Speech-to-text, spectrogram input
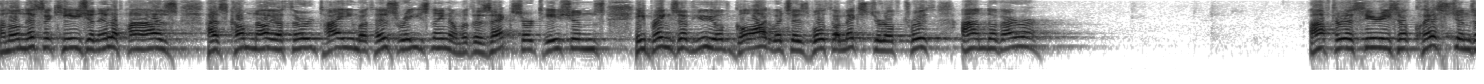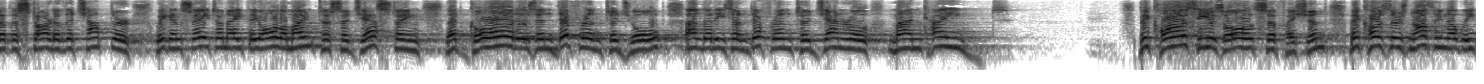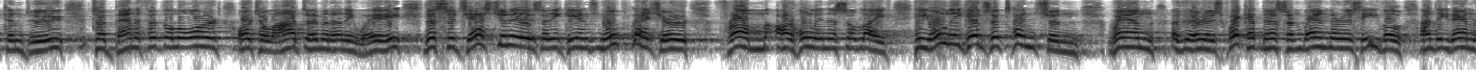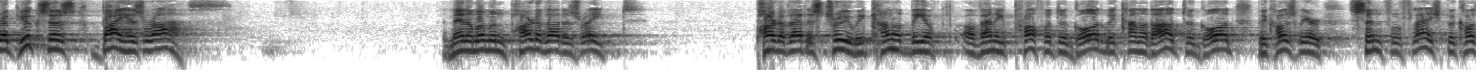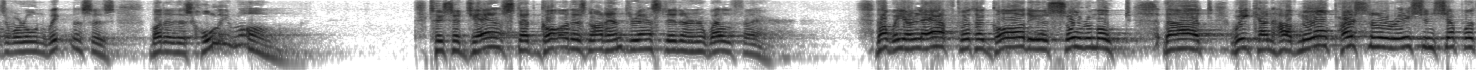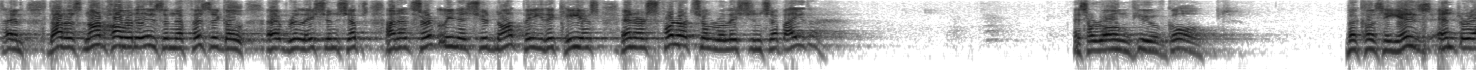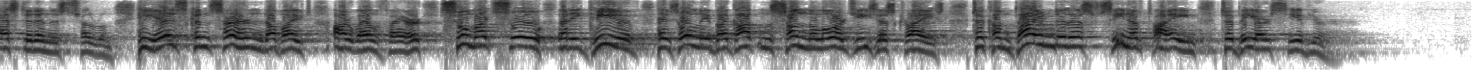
And on this occasion, Eliphaz has come now a third time with his reasoning and with his exhortations. He brings a view of God which is both a mixture of truth and of error. After a series of questions at the start of the chapter, we can say tonight they all amount to suggesting that God is indifferent to Job and that he's indifferent to general mankind. Because he is all sufficient, because there's nothing that we can do to benefit the Lord or to add to him in any way, the suggestion is that he gains no pleasure from our holiness of life. He only gives attention when there is wickedness and when there is evil, and he then rebukes us by his wrath. The Men and women, part of that is right. Part of that is true. We cannot be of, of, any profit to God. We cannot add to God because we are sinful flesh, because of our own weaknesses. But it is wholly wrong to suggest that God is not interested in our welfare. That we are left with a God who is so remote that we can have no personal relationship with Him. That is not how it is in the physical uh, relationships, and it certainly should not be the case in our spiritual relationship either. It's a wrong view of God. Because he is interested in his children. He is concerned about our welfare, so much so that he gave his only begotten Son, the Lord Jesus Christ, to come down to this scene of time to be our Savior.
